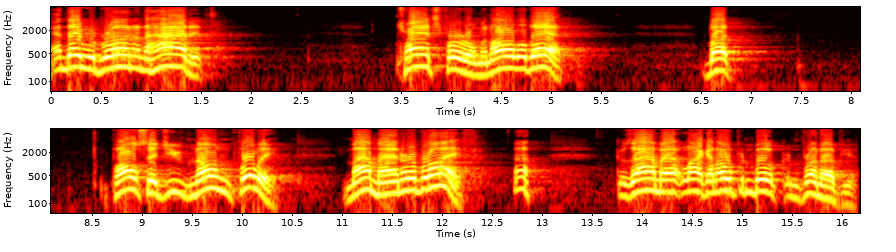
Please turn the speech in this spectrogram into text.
And they would run and hide it, transfer them, and all of that. But Paul said, You've known fully my manner of life. Because I'm at like an open book in front of you.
